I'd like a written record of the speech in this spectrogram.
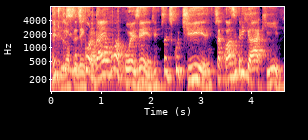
A gente precisa discordar em alguma coisa, hein? A gente precisa discutir, a gente precisa quase brigar aqui.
